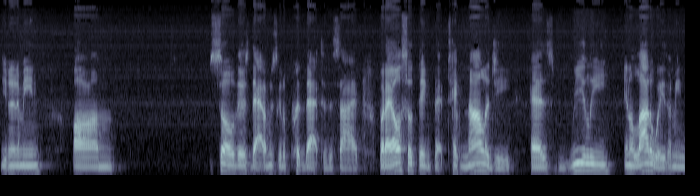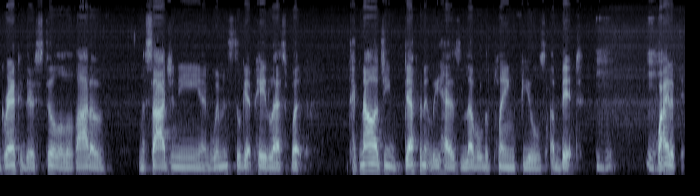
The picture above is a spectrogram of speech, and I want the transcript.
You know what I mean? Um, so there's that. I'm just going to put that to the side. But I also think that technology has really, in a lot of ways, I mean, granted, there's still a lot of misogyny and women still get paid less, but technology definitely has leveled the playing fields a bit Mhm. quite a bit.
